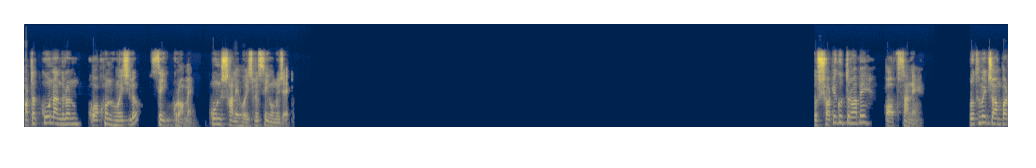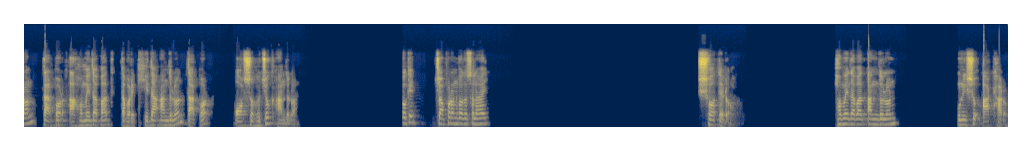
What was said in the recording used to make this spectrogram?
অর্থাৎ কোন আন্দোলন কখন হয়েছিল? সেই ক্রমে। কোন সালে হয়েছিল সেই অনুযায়ী? তো সঠিক উত্তর হবে অপশানে প্রথমে চম্পারণ, তারপর আহমেদাবাদ, তারপরে খেদা আন্দোলন, তারপর অসহযোগ আন্দোলন। ওকে, চম্পারণ কত সালে হয়? সতেরো। আহমেদাবাদ আন্দোলন উনিশশো আঠারো।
